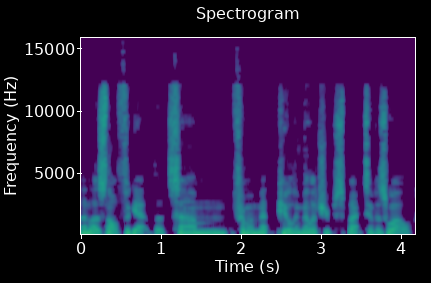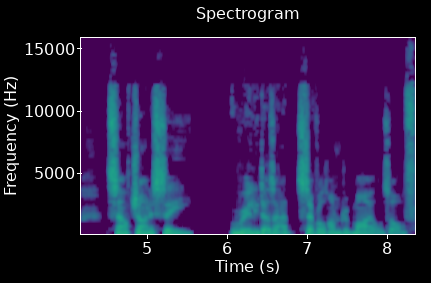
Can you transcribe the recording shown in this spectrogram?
And let's not forget that um, from a purely military perspective as well, the South China Sea really does add several hundred miles of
